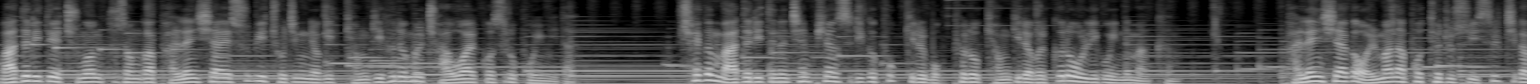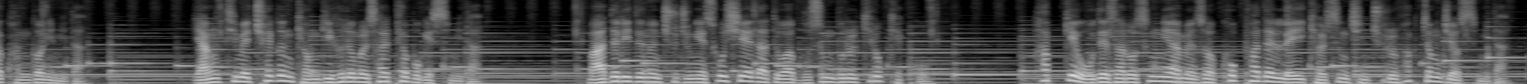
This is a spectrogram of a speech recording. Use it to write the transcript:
마드리드의 중원 구성과 발렌시아의 수비 조직력이 경기 흐름을 좌우할 것으로 보입니다. 최근 마드리드는 챔피언스리그 복귀를 목표로 경기력을 끌어올리고 있는 만큼 발렌시아가 얼마나 버텨줄 수 있을지가 관건입니다. 양 팀의 최근 경기 흐름을 살펴보겠습니다. 마드리드는 주중에 소시에다드와 무승부를 기록했고 합계 5대4로 승리하면서 코파델레이 결승 진출을 확정지었습니다.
